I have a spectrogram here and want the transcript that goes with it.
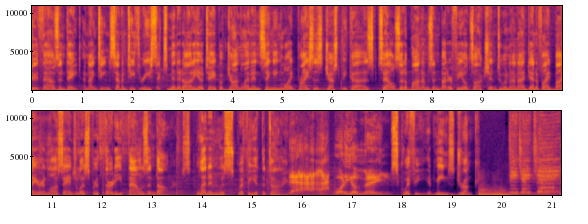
2008, a 1973 six minute audio tape of John Lennon singing Lloyd Price's Just Because sells at a Bonhams and Butterfields auction to an unidentified buyer in Los Angeles for $30,000. Lennon was squiffy at the time. what do you mean? Squiffy, it means drunk. DJJ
